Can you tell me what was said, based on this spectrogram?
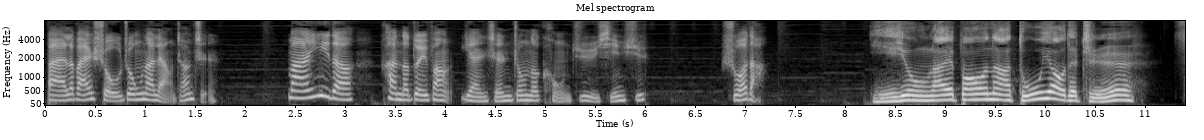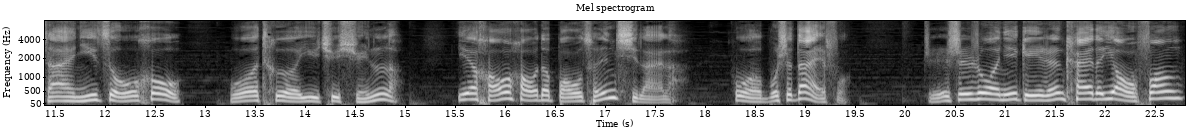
摆了摆手中那两张纸，满意的看到对方眼神中的恐惧与心虚，说道：“你用来包那毒药的纸，在你走后，我特意去寻了，也好好的保存起来了。我不是大夫，只是若你给人开的药方。”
